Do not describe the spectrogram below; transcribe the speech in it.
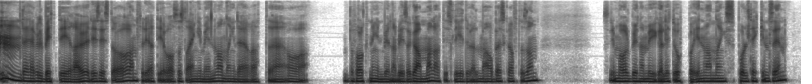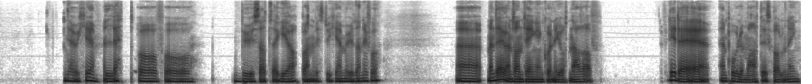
det har vel bitt de røde de siste årene, fordi at de har vært så strenge med innvandring der, at, eh, og befolkningen begynner å bli så gammel at de sliter vel med arbeidskraft og sånn. Så de må vel begynne å myke litt opp på innvandringspolitikken sin. Det er jo ikke lett å få bosatt seg i Japan hvis du kommer utenfra. Eh, men det er jo en sånn ting en kunne gjort narr av, fordi det er en problematisk holdning.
